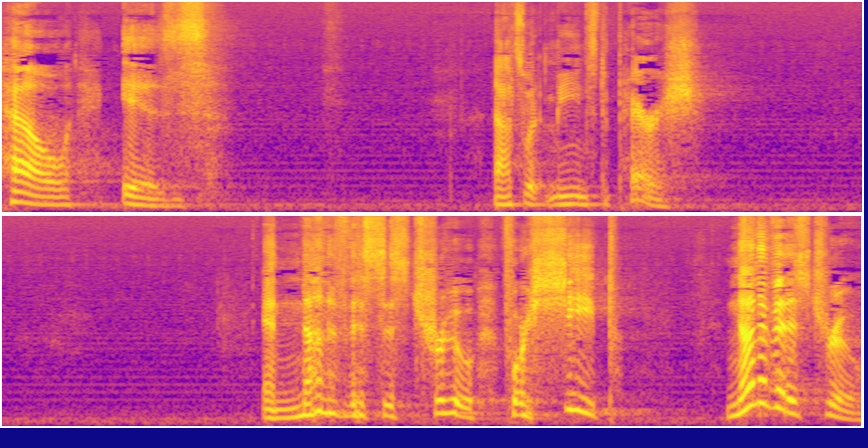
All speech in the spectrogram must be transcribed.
hell is. That's what it means to perish. And none of this is true for sheep. None of it is true.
